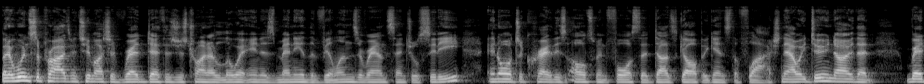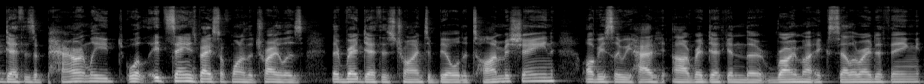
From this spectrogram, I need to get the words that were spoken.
But it wouldn't surprise me too much if Red Death is just trying to lure in as many of the villains around Central City in order to create this ultimate force that does go up against the Flash. Now, we do know that Red Death is apparently, well, it seems based off one of the trailers that Red Death is trying to build a time machine. Obviously, we had uh, Red Death getting the Roma accelerator thing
